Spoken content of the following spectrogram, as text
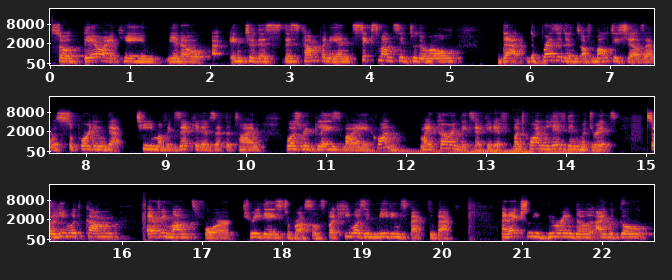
So there I came, you know, into this this company, and six months into the role, that the president of multi-sales i was supporting that team of executives at the time was replaced by juan my current executive but juan lived in madrid so he would come every month for three days to brussels but he was in meetings back to back And actually, during those, I would go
